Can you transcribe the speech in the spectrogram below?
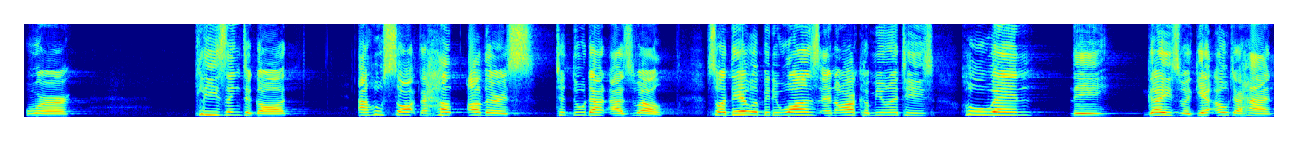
were pleasing to God and who sought to help others to do that as well. So they would be the ones in our communities who, when the guys would get out of hand,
